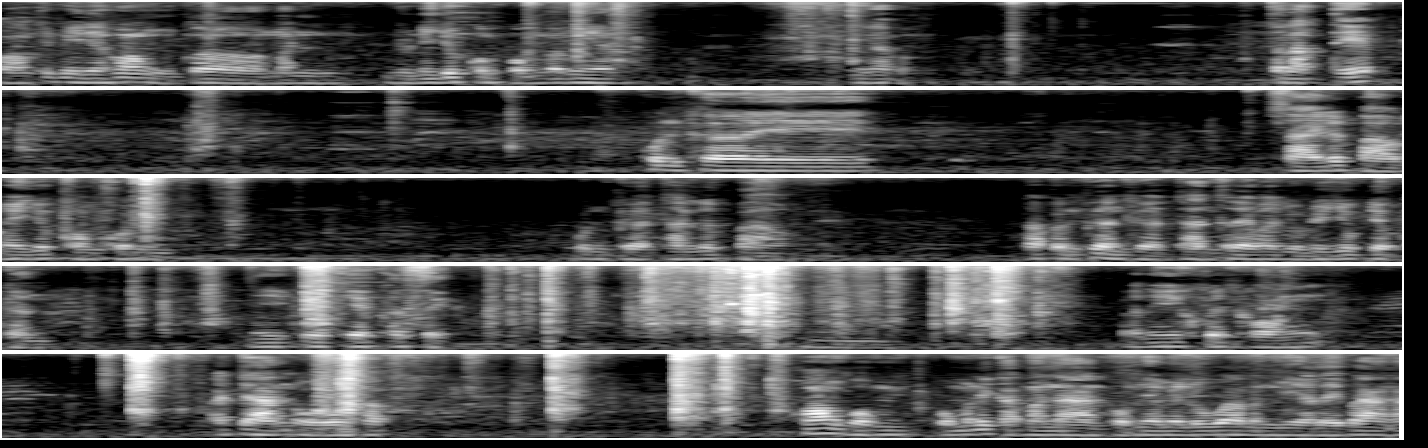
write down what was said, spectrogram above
ของที่มีในห้องก็มันอยู่ในยุคของผมก็มีครับนี่ครับตลับเทปคุณเคยใช้หรือเปล่าในยุคของคุณ คุณเกิดทันหรือเปล่า ถ้าเป็นเพื่อนเกิดทันแสดงว่าอยู่ในยุคเดียวกัน นี่คือเทปคาสเซ็ตอันนี้เป็นของอาจารย์โอครับ ห้องผมผมไม่ได้กลับมานาน ผมยังไม่รู้ว่ามันมีอะไรบ้าง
